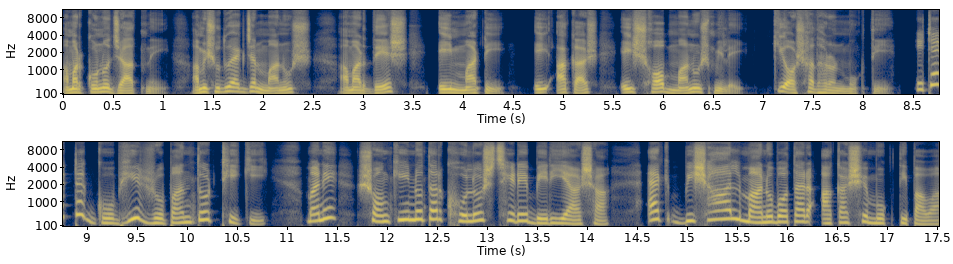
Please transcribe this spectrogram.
আমার কোনো জাত নেই আমি শুধু একজন মানুষ আমার দেশ এই মাটি এই আকাশ এই সব মানুষ মিলেই। কি অসাধারণ মুক্তি। এটা একটা গভীর রূপান্তর ঠিকই মানে সংকীর্ণতার খোলস ছেড়ে বেরিয়ে আসা এক বিশাল মানবতার আকাশে মুক্তি পাওয়া।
